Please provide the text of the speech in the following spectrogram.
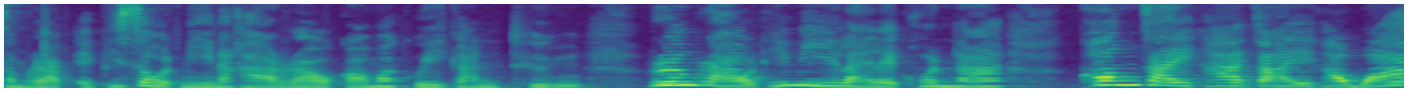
สำหรับ episode นี้นะคะ เราก็มาคุยกันถึงเรื่องราวที่มีหลาย ๆ คนนะข้องใจคาใจค่ะว่า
